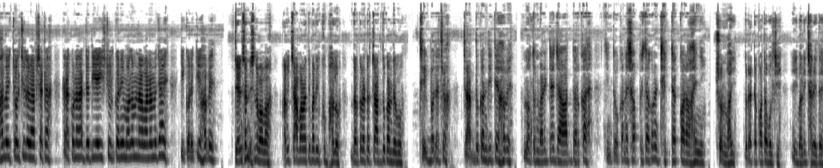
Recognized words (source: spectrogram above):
ভালোই চলছিল ব্যবসাটা। এখন আর যদি এই চুলকানি মলম না বানানো যায়, কি করে কি হবে? টেনশন নিস না বাবা, আমি চা বানাতে পারি খুব ভালো। দরকার একটা চার দোকান দেবো। ঠিক বলেছ, চার দোকান দিতে হবে। নতুন বাড়িতে যাওয়ার দরকার, কিন্তু ওখানে সবকিছু এখনও ঠিকঠাক করা হয়নি। শোন ভাই, তোর একটা কথা বলছি, এই বাড়ি ছাড়িয়ে দে,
